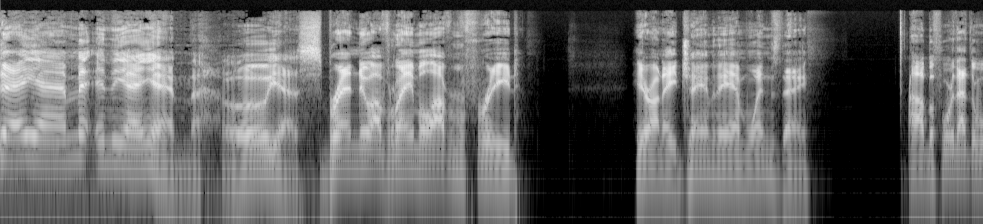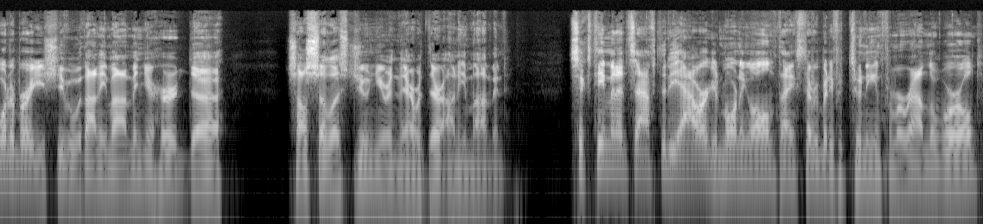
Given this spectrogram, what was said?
JM in the AM. Oh, yes. Brand new Avramel Avram Fried here on a JM in the AM Wednesday. Uh, before that, the Waterbury Yeshiva with Ani Mamin. You heard uh, Shalshelis Jr. in there with their Ani Mamin. 16 minutes after the hour. Good morning, all, and thanks to everybody for tuning in from around the world.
